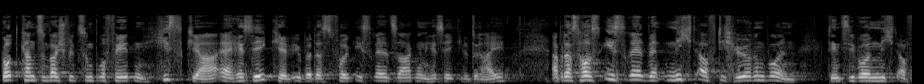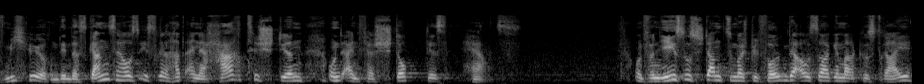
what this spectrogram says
Gott kann zum Beispiel zum Propheten Hiskia, äh, Hesekiel über das Volk Israel sagen in Hesekiel 3, aber das Haus Israel wird nicht auf dich hören wollen, denn sie wollen nicht auf mich hören, denn das ganze Haus Israel hat eine harte Stirn und ein verstocktes Herz. Und von Jesus stammt zum Beispiel folgende Aussage, Markus 3,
